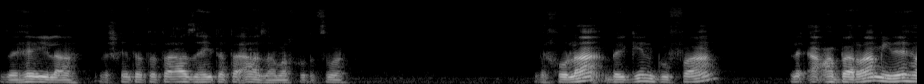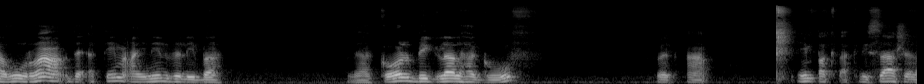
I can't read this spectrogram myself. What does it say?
זה ה' הילה, ושכינתא תתאה זה ה' תתאה, זה המלכות עצמה. וחולה בגין גופה לעברה מיני ההוא רע דעתים עינין וליבה. והכל בגלל הגוף, זאת אומרת האימפקט, הכניסה של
